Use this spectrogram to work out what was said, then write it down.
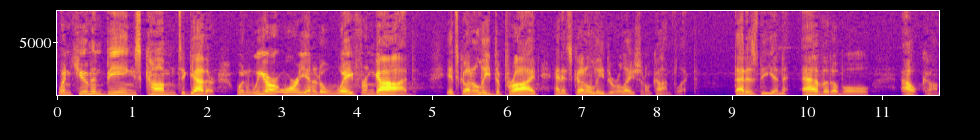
when human beings come together. When we are oriented away from God, it's going to lead to pride and it's going to lead to relational conflict. That is the inevitable outcome,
